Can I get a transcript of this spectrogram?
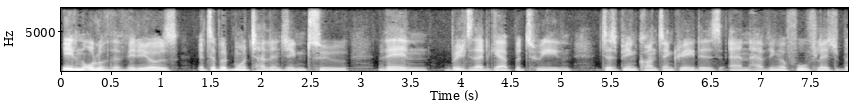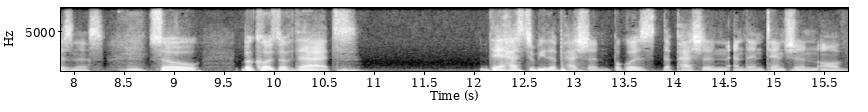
in all of the videos it's a bit more challenging to then bridge that gap between just being content creators and having a full-fledged business. So because of that there has to be the passion because the passion and the intention of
